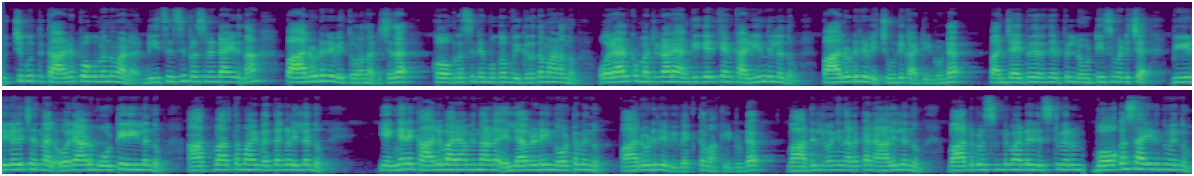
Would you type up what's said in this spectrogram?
ഉച്ചുകുത്തി താഴെ പോകുമെന്നുമാണ് ഡി സി സി പ്രസിഡന്റായിരുന്ന പാലോട് രവി തുറന്നടിച്ചത്. കോൺഗ്രസിന്റെ മുഖം വികൃതമാണെന്നും ഒരാൾക്ക് മറ്റൊരാളെ അംഗീകരിക്കാൻ കഴിയുന്നില്ലെന്നും പാലോട് രവി ചൂണ്ടിക്കാട്ടിയിട്ടുണ്ട്. പഞ്ചായത്ത് തെരഞ്ഞെടുപ്പിൽ നോട്ടീസ് മടിച്ച് വീടുകളിൽ ചെന്നാൽ ഒരാളും വോട്ട് ചെയ്യില്ലെന്നും ആത്മാർത്ഥമായ ബന്ധങ്ങളില്ലെന്നും എങ്ങനെ കാലുവാരാമെന്നാണ് എല്ലാവരുടെയും നോട്ടമെന്നും പാലോട് രവി വ്യക്തമാക്കിയിട്ടുണ്ട്. വാർഡിൽ ഇറങ്ങി നടക്കാൻ ആളില്ലെന്നും വാർഡ് പ്രസിഡന്റുമാരുടെ ലിസ്റ്റ് വെറും ബോഗസ് ആയിരുന്നുവെന്നും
